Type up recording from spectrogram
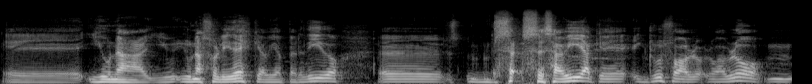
eh, y, una, y una solidez que había perdido. Eh, se, sabía que, incluso lo, habló mm,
